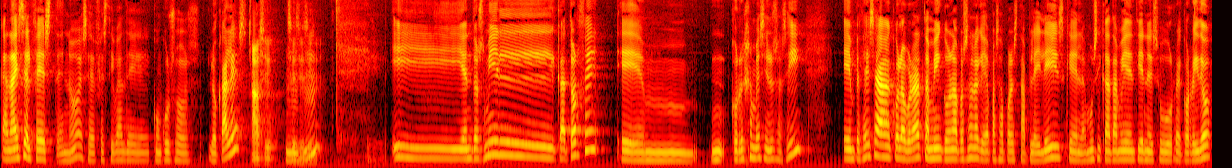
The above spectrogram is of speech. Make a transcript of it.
ganáis el Feste, ¿no? Ese festival de concursos locales. Ah, sí, sí, sí, sí. Y en 2014, eh, corrígeme si no es así, empezáis a colaborar también con una persona que ya ha pasado por esta playlist, que en la música también tiene su recorrido,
